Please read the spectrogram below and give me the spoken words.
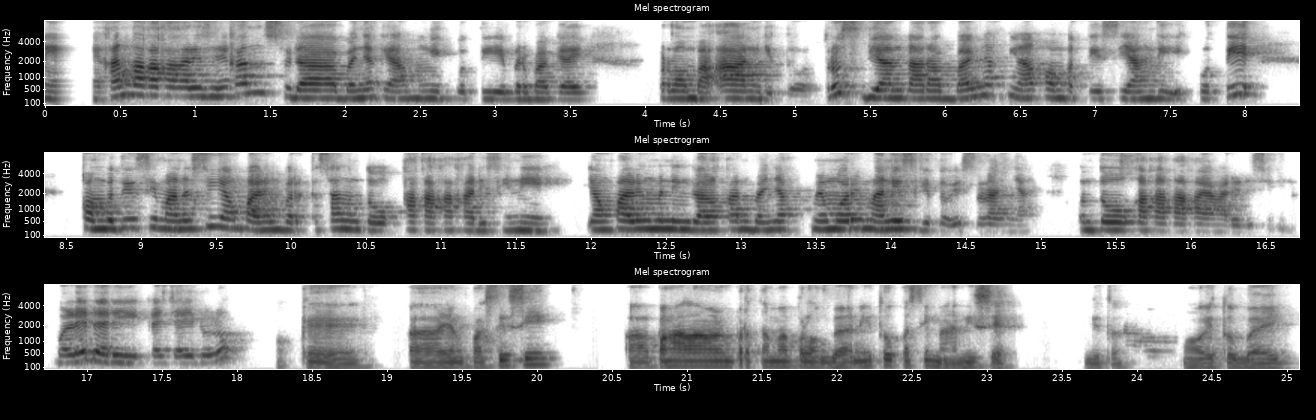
Nih, kan kakak-kakak di sini kan sudah banyak ya mengikuti berbagai perlombaan gitu. Terus di antara banyaknya kompetisi yang diikuti, kompetisi mana sih yang paling berkesan untuk kakak-kakak di sini? Yang paling meninggalkan banyak memori manis gitu istilahnya untuk kakak-kakak yang ada di sini. Boleh dari Kajai dulu? Oke, uh, yang pasti sih uh, pengalaman pertama perlombaan itu pasti manis ya, gitu. mau itu baik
